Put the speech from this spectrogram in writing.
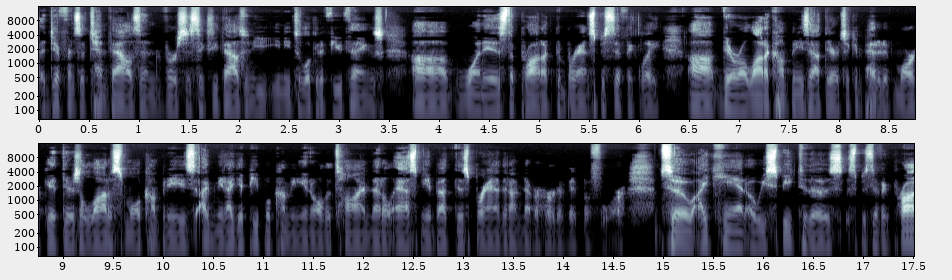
a difference of 10,000 versus 60,000, you, you need to look at a few things. Uh, one is the product, the brand specifically. Uh, there are a lot of companies out there. It's a competitive market. There's a lot of small companies. I mean, I get people coming in all the time that'll ask me about this brand and I've never heard of it before. So I can't always speak to those specific products,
